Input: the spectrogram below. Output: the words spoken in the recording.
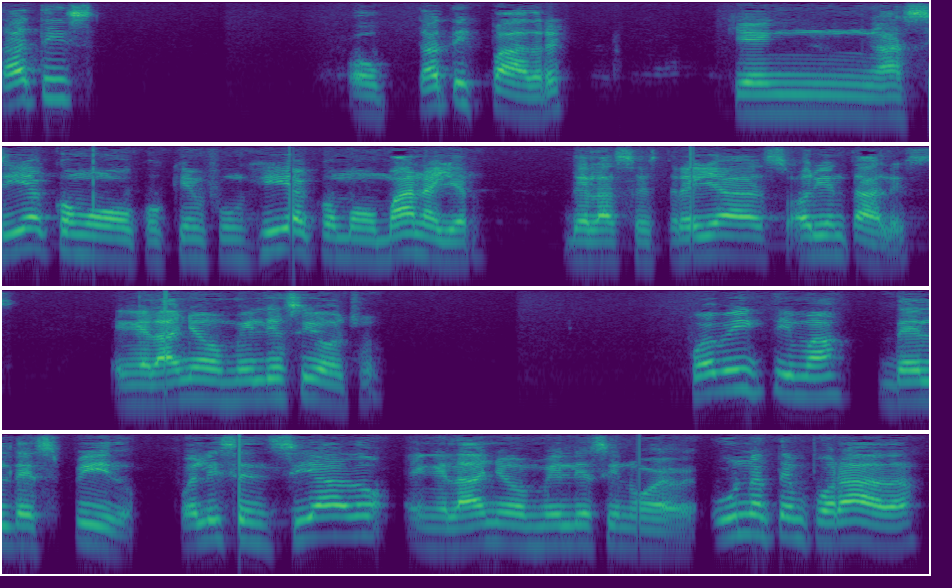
Tatis o Tatis padre, quien hacía como, quien fungía como manager de las estrellas orientales en el año 2018, fue víctima del despido. Fue licenciado en el año 2019, una temporada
